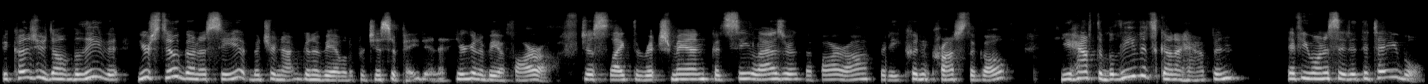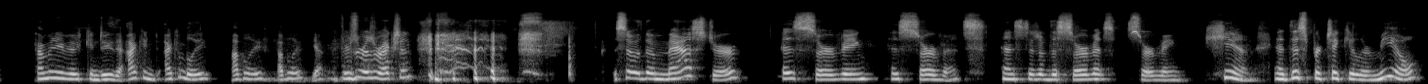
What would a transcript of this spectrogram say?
because you don't believe it, you're still going to see it, but you're not going to be able to participate in it. You're going to be afar off, just like the rich man could see Lazarus afar off, but he couldn't cross the gulf. You have to believe it's going to happen if you want to sit at the table. How many of you can do that? I can. I can believe. I believe. I believe. Yeah, there's a resurrection. so the master is serving his servants instead of the servants serving him. At this particular meal,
